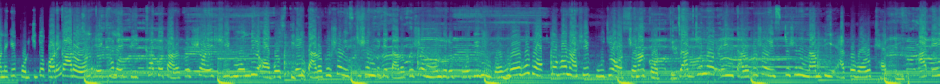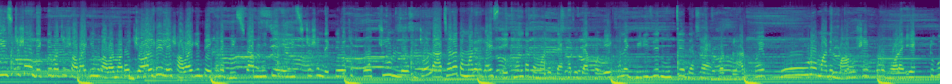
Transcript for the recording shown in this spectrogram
অনেকে পরিচিত করে, কারণ এখানে বিখ্যাত তারকেশ্বরের শিব মন্দির অবস্থিত। এই তারকেশ্বর স্টেশন থেকে তারকেশ্বর মন্দিরে প্রতিদিন বহু ভক্তগণ আসে পুজো অর্চনা করতে। যার জন্য এই তারকেশ্বর স্টেশনের নামটি এত বড় খ্যাতি। আর এই স্টেশনে দেখতে পাচ্ছ সবাই কিন্তু বাবার মাথায় জল ঢেলে সবাই কিন্তু এখানে বিশ্রাম নিচে এই স্টেশন দেখতে পাচ্ছ প্রচুর লোকজন। তাছাড়া তোমাদের গাইস এখানটা তোমাদের দেখাতে দেখো, এখানে ব্রিজের নিচে দেখো, একবার প্ল্যাটফর্মে পুরো মানে মানুষের পুরো ভরা। একটুকু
